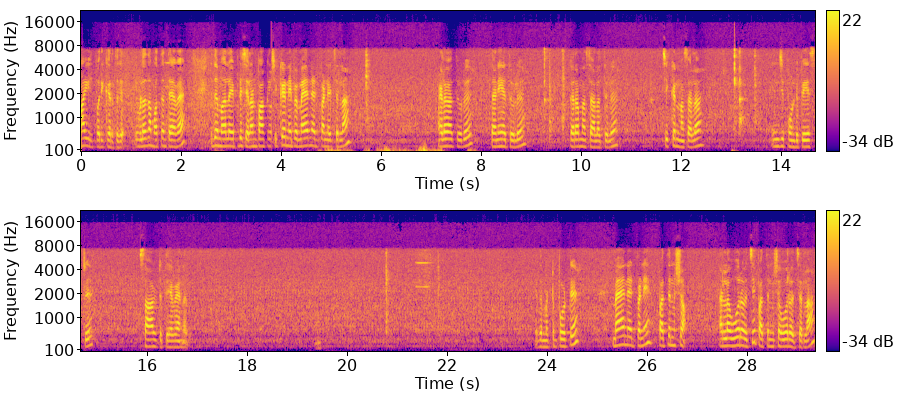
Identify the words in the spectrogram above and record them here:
ஆயில் பொரிக்கிறதுக்கு. இவ்வளோ தான் மொத்தம் தேவை. இது முதல்ல எப்படி செய்யலாம்னு பார்க்கலாம். சிக்கன் இப்போ மேரினேட் பண்ணி வச்சிடலாம். மிளகாத்தூள் தனியாத்தூள் கரம் மசாலாத்தூள் சிக்கன் மசாலா இஞ்சி பூண்டு பேஸ்ட்டு சால்ட்டு தேவையானது. இதை மட்டும் போட்டு மேரினேட் பண்ணி பத்து நிமிஷம். நல்லா ஊற வச்சு பத்து நிமிஷம் ஊற வச்சிடலாம்.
